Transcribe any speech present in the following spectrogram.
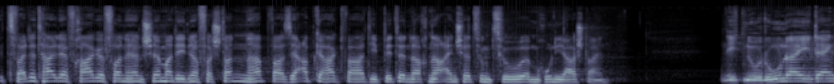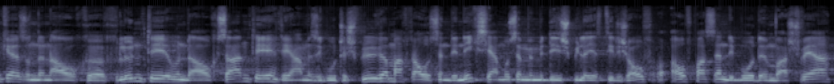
Der zweite Teil der Frage von Herrn Schirmer, den ich noch verstanden habe, war sehr abgehakt, war die Bitte nach einer Einschätzung zu ähm, Rune Jahrstein nicht nur Runa, ich denke, sondern auch äh, Klünti und auch Santi. Die haben sie gutes Spiel gemacht, außen die nichts. Ja, muss man mit diesen Spielern jetzt tierisch auf, aufpassen. Die Boden war schwer.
